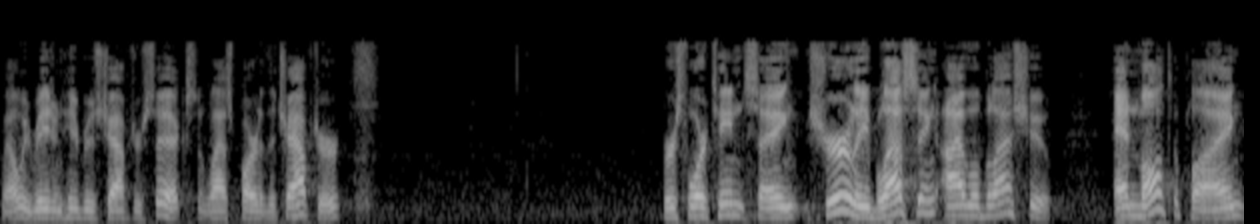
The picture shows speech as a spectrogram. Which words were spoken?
Well, we read in Hebrews chapter 6, the last part of the chapter, verse 14 saying, Surely blessing I will bless you, and multiplying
